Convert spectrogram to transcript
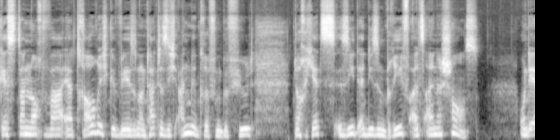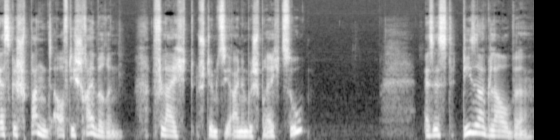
Gestern noch war er traurig gewesen und hatte sich angegriffen gefühlt, doch jetzt sieht er diesen Brief als eine Chance. Und er ist gespannt auf die Schreiberin. Vielleicht stimmt sie einem Gespräch zu? Es ist dieser Glaube,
